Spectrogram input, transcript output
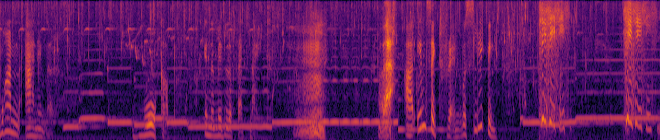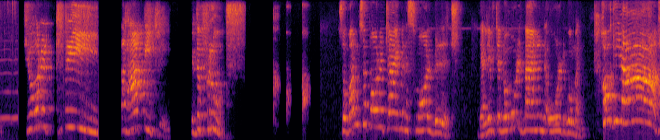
one animal woke up in the middle of that night. Ah, Our insect friend was sleeping. You're a tree, a happy tree with the fruits. So once upon a time in a small village, there lived an old man and an old woman. Hogia!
